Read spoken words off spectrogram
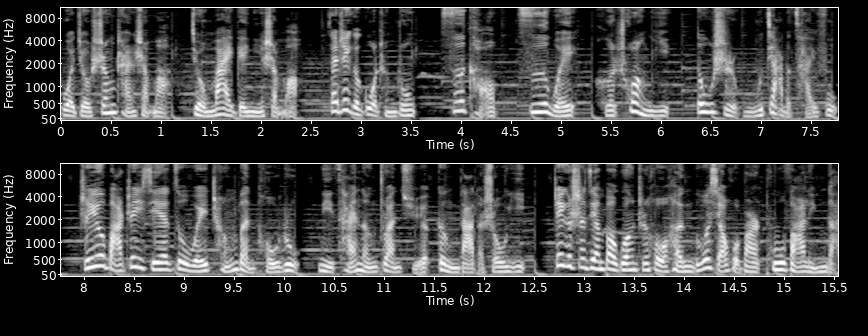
我就生产什么，就卖给你什么。在这个过程中，思考、思维和创意都是无价的财富。只有把这些作为成本投入，你才能赚取更大的收益。这个事件曝光之后，很多小伙伴突发灵感，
